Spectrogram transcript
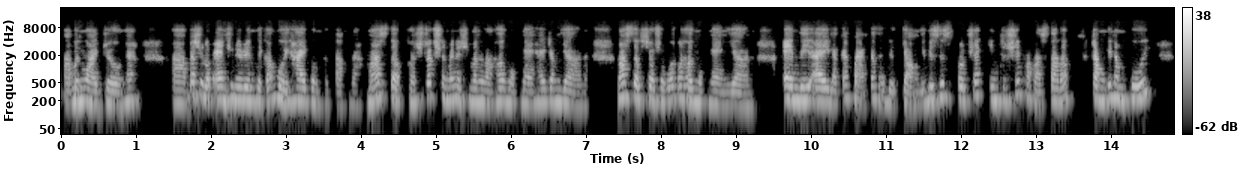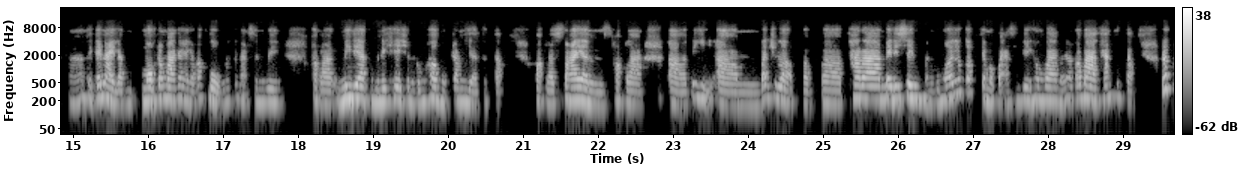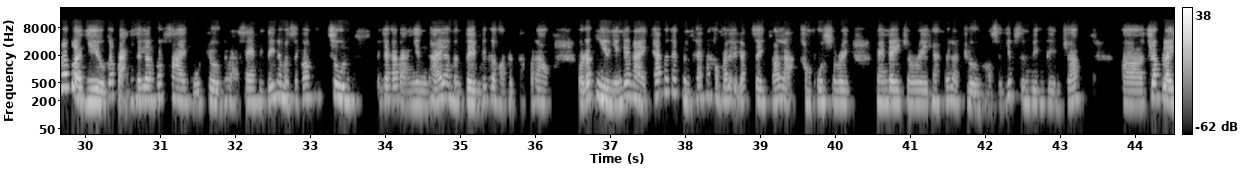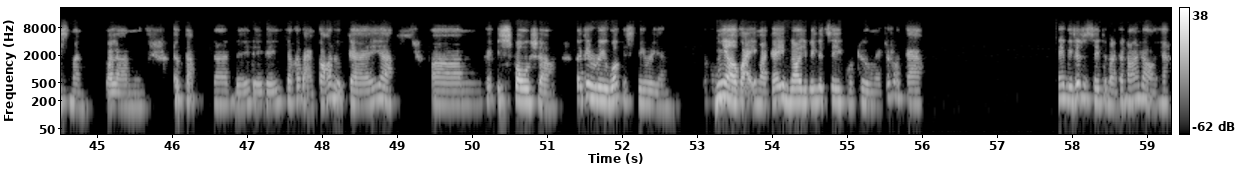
à, bên ngoài trường ha à, Bachelor of Engineering thì có 12 tuần thực tập nè Master of Construction Management là hơn 1.200 giờ nè Master of Social Work là hơn 1.000 giờ nè. MBA là các bạn có thể được chọn giữa business project internship hoặc là startup trong cái năm cuối đó, thì cái này là một trong ba cái này là bắt buộc các bạn sinh viên. Hoặc là media communication cũng hơn 100 giờ thực tập. Hoặc là science hoặc là uh, cái gì um, bachelor of uh, paramedicine. Mình cũng mới look up cho một bạn sinh viên hôm qua mình có 3 tháng thực tập. Rất rất là nhiều các bạn có thể lên website của trường các bạn xem. Thì tí nữa mình sẽ có soon để cho các bạn nhìn thấy là mình tìm cái cơ hội thực tập ở đâu. Và rất nhiều những cái này khác với các trường khác nó không phải là elective nó là compulsory mandatory ha với là trường họ sẽ giúp sinh viên tìm job uh, job placement gọi là um, thực tập uh, để để để cho các bạn có được cái uh, cái exposure tới cái real work experience. Cũng nhờ vậy mà cái employability của trường này rất là cao. Cái BWC thì mình có nói rồi ha.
